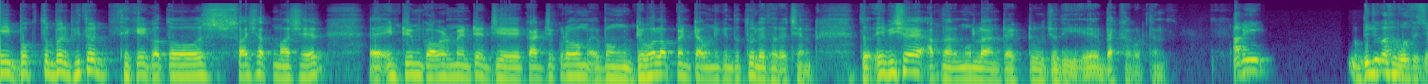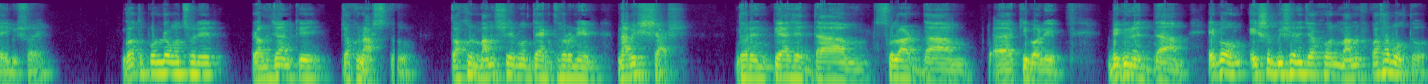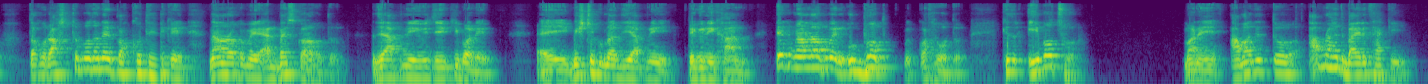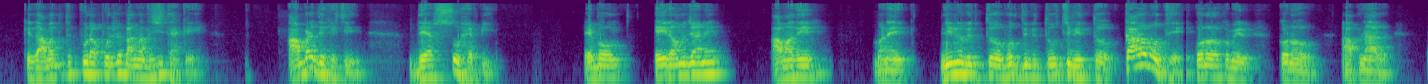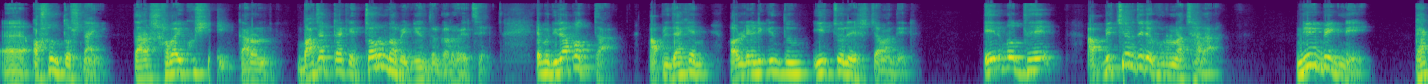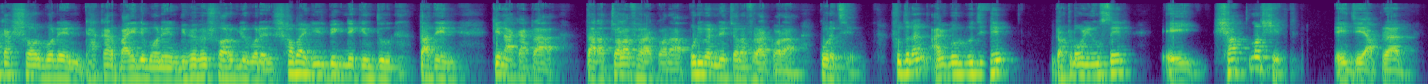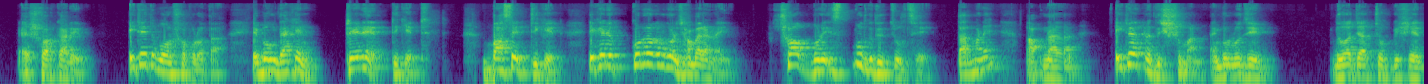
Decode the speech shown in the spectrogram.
এই বক্তব্যের ভিতর থেকে গত ছয় সাত মাসের ইন্টারিম গভর্নমেন্টের যে কার্যক্রম এবং ডেভেলপমেন্টটা উনি কিন্তু তুলে ধরেছেন। তো এ বিষয়ে আপনার মূল্যায়নটা একটু যদি ব্যাখ্যা করতেন। আমি দুটি কথা বলতে চাই বিষয়ে। গত পনেরো বছরের রমজানকে যখন আসতো, তখন মানুষের মধ্যে এক ধরনের নাবিশ্বাস। ধরেন পেঁয়াজের দাম, সোলার দাম কি বলে, বেগুনের দাম এবং এইসব বিষয়ে যখন মানুষ কথা বলতো, তখন রাষ্ট্রপ্রধানের পক্ষ থেকে নানা রকমের অ্যাডভাইস করা হতো। যে আপনি ওই যে কি বলে, এই মিষ্টি কুমড়া দিয়ে আপনি বেগুনি খান, এরকম নানা রকমের উদ্ভব কথা হতো। কিন্তু এবছর মানে আমাদের তো, আমরা হয়তো বাইরে থাকি কিন্তু আমাদের তো পুরো পরিবার বাংলাদেশই থাকে। আমরা দেখেছি দে আর সো হ্যাপি এবং এই রমজানে আমাদের মানে নিম্নবিত্ত, মধ্যবিত্ত, উচ্চবিত্ত কারও মধ্যে কোনো রকমের কোনো আপনার অসন্তোষ নাই। তারা সবাই খুশি কারণ বাজারটাকে চরমভাবে নিয়ন্ত্রণ করা হয়েছে। এবং নিরাপত্তা, আপনি দেখেন অলরেডি কিন্তু ঈদ চলে এসছে আমাদের। এর মধ্যে বিচ্ছিন্ন ঘটনা ছাড়া, নির্বিঘ্নে ঢাকার শহর বলেন, ঢাকার বাইরে বলেন বিভাগীয় শহরগুলি বলেন, সবাই নির্বিঘ্নে কিন্তু তাদের কেনাকাটা, তারা চলাফেরা করা, পরিবার নিয়ে চলাফেরা করা করেছে। সুতরাং আমি বলব যে ডক্টর মোহাম্মদ ইউনুসের এই সাত মাসের এই যে আপনার সরকারের, এটাই তো বড় সফলতা। এবং দেখেন, ট্রেনের টিকিট, বাসের টিকিট, এখানে কোনো রকম কোনো ঝামেলা নাই। সব মানে স্মুথ গতিতে চলছে। তার মানে আপনার এটা একটা দৃশ্যমান। আমি বলব যে দু হাজার চব্বিশের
